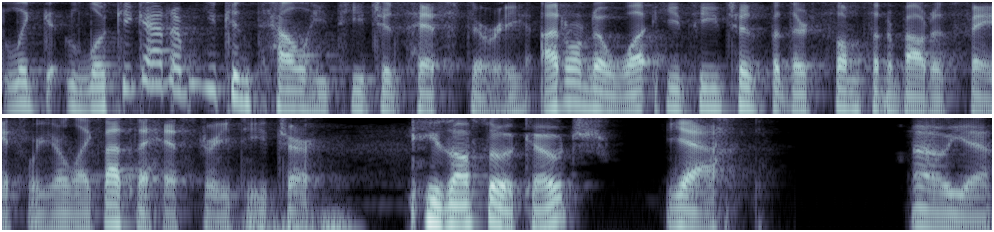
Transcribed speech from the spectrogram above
like, looking at him, you can tell he teaches history. I don't know what he teaches, but there's something about his face where you're like, that's a history teacher. He's also a coach. Yeah. Oh yeah.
